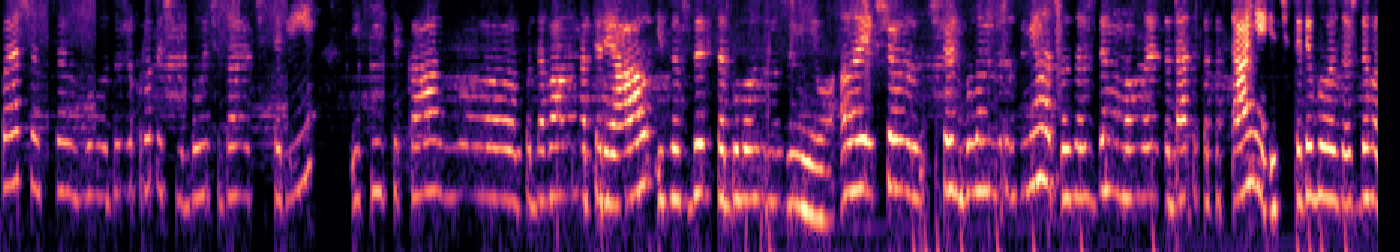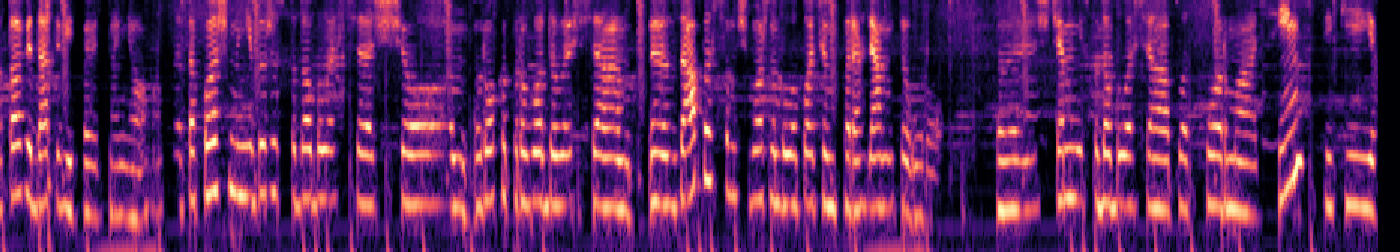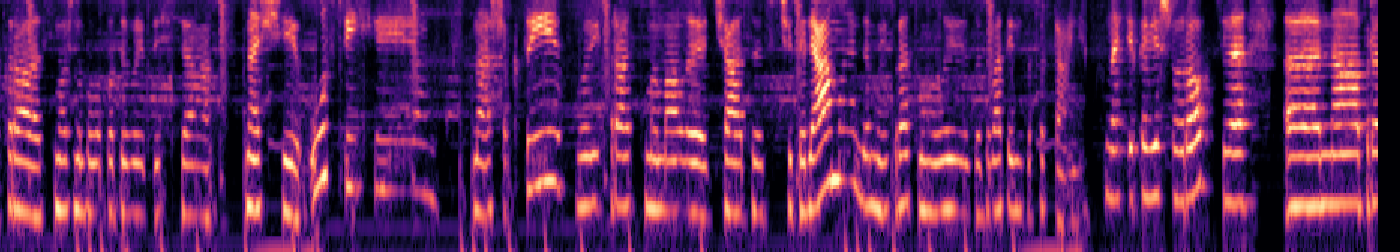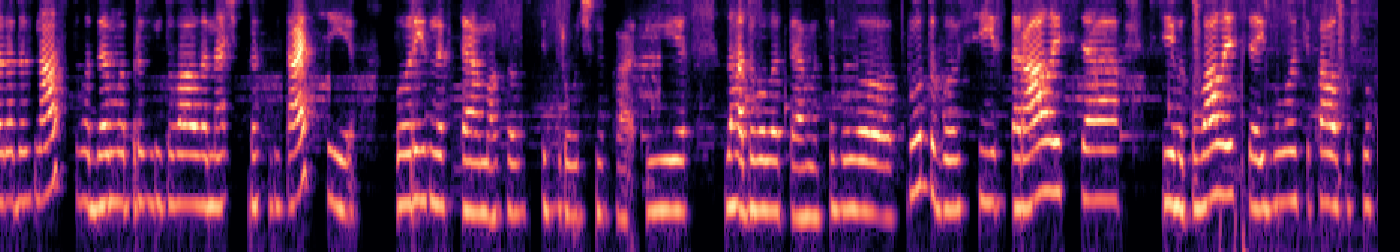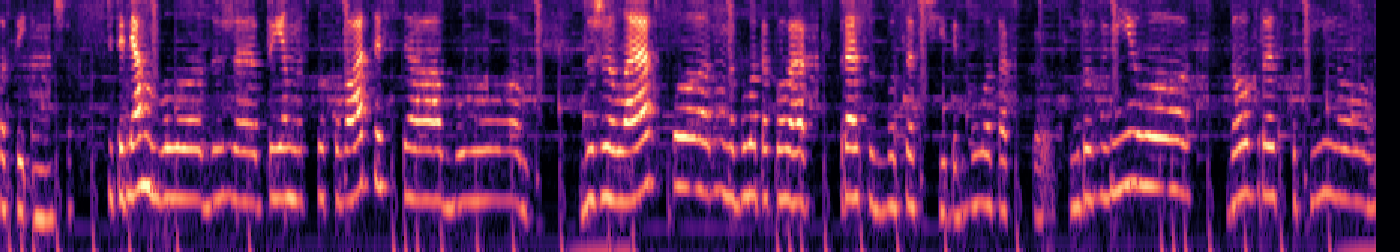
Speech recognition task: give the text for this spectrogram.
Перше, це було дуже круто, що були чудові вчителі, які цікаво подавали матеріал і завжди все було зрозуміло. Але якщо щось було незрозуміло, то завжди ми могли задати запитання, і вчителі були завжди готові дати відповідь на нього. Також мені дуже сподобалося, що уроки проводилися е, записом, що можна було потім переглянути урок. Е, Ще мені сподобалася платформа Teams, в якій якраз можна було подивитися наші успіхи, наш актив. Якраз ми мали чати з вчителями, де ми якраз могли задавати їм запитання. Найцікавіший урок це е, на природознавство, де ми презентували наші презентації по різних темах з підручника і згадували теми. Це було круто, бо всі старалися, всі готувалися, і було цікаво послухати інших. З Вчителями було дуже приємно спілкуватися, було дуже легко. Ну не було такого як стресу, бо це вчитель. Було так е, зрозуміло, добре, спокійно.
